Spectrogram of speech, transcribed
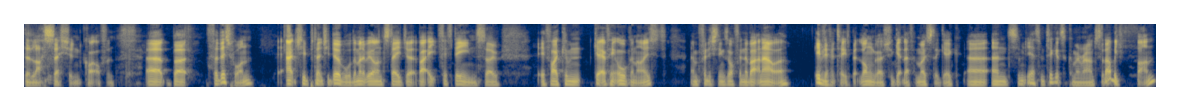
the last session, quite often. Uh, but for this one, actually potentially doable. Meant to be on stage at about eight fifteen. So if I can get everything organised and finish things off in about an hour, even if it takes a bit longer, I should get there for most of the gig. Uh, and some yeah, some tickets are coming around, so that'll be fun.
